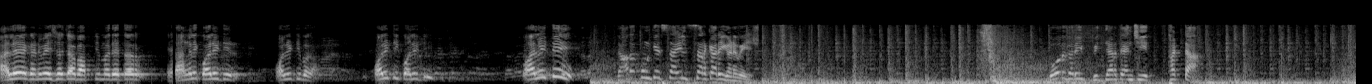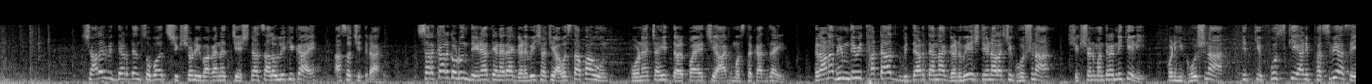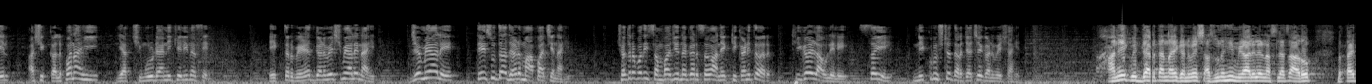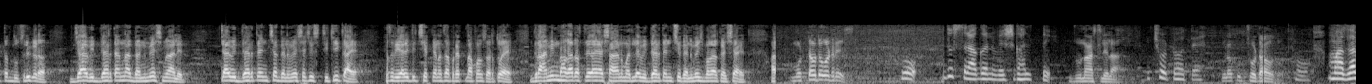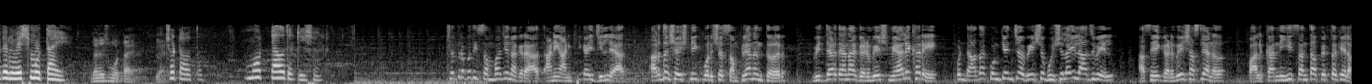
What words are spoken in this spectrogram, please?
आले गणवेशाच्या बाबतीमध्ये तर चांगली क्वालिटी क्वालिटी बघा. क्वालिटी क्वालिटी क्वालिटी दादा कुणके स्टाईल सरकारी गणवेश. गोरगरीब विद्यार्थ्यांची थट्टा. शालेय विद्यार्थ्यांसोबत शिक्षण विभागानं चेष्टा चालवली की काय असं चित्र आहे. सरकारकडून देण्यात येणाऱ्या गणवेशाची अवस्था पाहून कोणाच्याही तळपायाची आग मस्तकात जाईल. राणा भीमदेवी थाटात विद्यार्थ्यांना गणवेश देणार अशी घोषणा शिक्षण मंत्र्यांनी केली. पण ही घोषणा इतकी फुसकी आणि फसवी असेल अशी कल्पनाही या चिमुरड्यांनी केली नसेल. एकतर वेळेत गणवेश मिळाले नाहीत. जे मिळाले ते सुद्धा धड मापाचे नाहीत. छत्रपती संभाजीनगरसह अनेक ठिकाणी तर ठिगळ लावलेले सैल निकृष्ट दर्जाचे गणवेश आहेत. अनेक विद्यार्थ्यांना हे गणवेश अजूनही मिळालेले नसल्याचा आरोप आहे तर दुसरीकडे. ज्या विद्यार्थ्यांना गणवेश मिळालेत त्या विद्यार्थ्यांच्या गणवेशाची स्थिती काय? याचं रियालिटी चेक करण्याचा प्रयत्न आपण करतोय. ग्रामीण भागात असलेल्या या शाळांमधल्या विद्यार्थ्यांची गणवेश बघा कशा आहेत. मोठा होतो ड्रेस? हो दुसरा गणवेश घालते. जुना असलेला? छोटे होते. तुला खूप छोटा होतो. हो. माझा गणवेश मोठा आहे. गणेश मोठा आहे. छोटा होतो. मोठा होता टी शर्ट छत्रपती संभाजीनगरात आणि आणखी काही जिल्ह्यात अर्धशैक्षणिक वर्ष संपल्यानंतर विद्यार्थ्यांना गणवेश मिळाले खरे. पण दादा कुंकेंच्या वेशभूषेलाही लाजवेल असे हे गणवेश असल्यानं पालकांनीही संताप व्यक्त केला.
